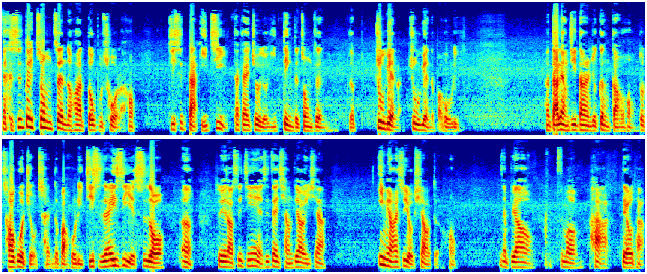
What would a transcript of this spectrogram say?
那可是对重症的话都不错了，吼，即使打一剂，大概就有一定的重症的住院了，住院的保护力。那打两剂当然就更高哈，都超过九成的保护力。即使是 AZ 也是哦，嗯，所以老师今天也是再强调一下，疫苗还是有效的吼。那不要这么怕 Delta。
